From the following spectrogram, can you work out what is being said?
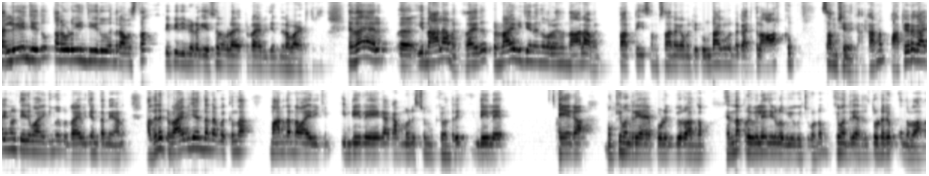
തല്ലുകയും ചെയ്തു തലോടുകയും ചെയ്തു എന്നൊരവസ്ഥ പി പി ദിവ്യയുടെ കേസിൽ അവിടെ പിണറായി വിജയൻ നിലപാടെടുത്തിരുന്നു. എന്തായാലും ഈ നാലാമൻ അതായത് പിണറായി വിജയൻ എന്ന് പറയുന്ന നാലാമൻ പാർട്ടി സംസ്ഥാന കമ്മിറ്റിക്ക് ഉണ്ടാകുമെന്ന കാര്യത്തിൽ ആർക്കും സംശയമില്ല. കാരണം പാർട്ടിയുടെ കാര്യങ്ങൾ തീരുമാനിക്കുന്നത് പിണറായി വിജയൻ തന്നെയാണ്. അതിന് പിണറായി വിജയൻ തന്നെ വെക്കുന്ന മാനദണ്ഡമായിരിക്കും ഇന്ത്യയിലെ ഏക കമ്മ്യൂണിസ്റ്റ് മുഖ്യമന്ത്രി ഇന്ത്യയിലെ ഏക മുഖ്യമന്ത്രിയായ പോളിറ്റ് ബ്യൂറോ അംഗം എന്ന പ്രിവിലേജുകൾ ഉപയോഗിച്ചുകൊണ്ട് മുഖ്യമന്ത്രി അതിൽ തുടരും എന്നുള്ളതാണ്.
